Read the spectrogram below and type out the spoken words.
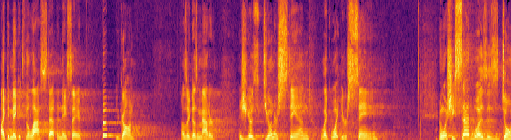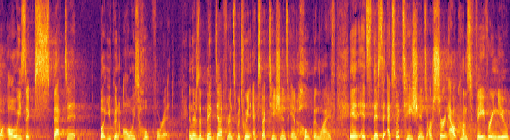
I can make it to the last step, and they say, Boop, you're gone. I was like, Doesn't matter. And she goes, Do you understand like what you're saying? And what she said was is don't always expect it, but you can always hope for it. And there's a big difference between expectations and hope in life. And it's this the expectations are certain outcomes favoring you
